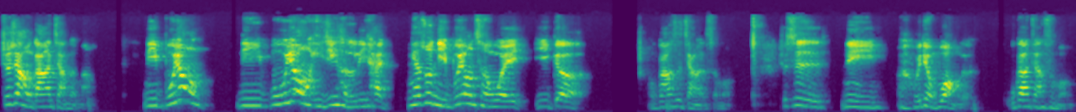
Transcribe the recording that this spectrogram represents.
就像我刚刚讲的嘛，你不用。你不用已经很厉害，应该说你不用成为一个。我刚刚是讲了什么？就是你，我有点忘了。我刚刚讲什么？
